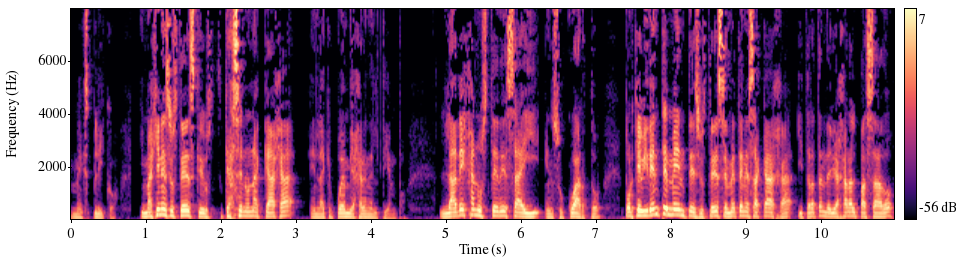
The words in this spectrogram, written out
Me explico. Imagínense ustedes que, hacen una caja en la que pueden viajar en el tiempo. La dejan ustedes ahí en su cuarto, porque evidentemente si ustedes se meten en esa caja y tratan de viajar al pasado,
